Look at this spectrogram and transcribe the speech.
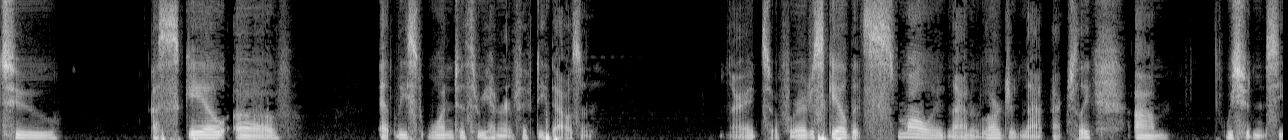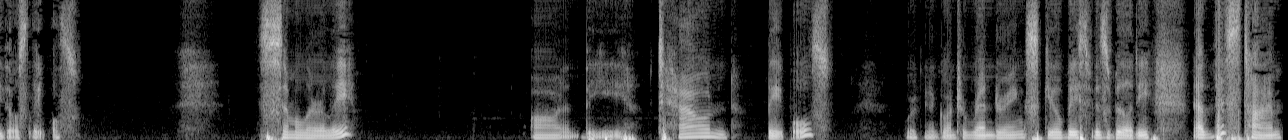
to a scale of at least 1 to 350,000. All right, so if we're at a scale that's smaller than that or larger than that, actually, um, we shouldn't see those labels. Similarly, on the town labels, we're going to go into rendering, scale-based visibility. Now this time,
